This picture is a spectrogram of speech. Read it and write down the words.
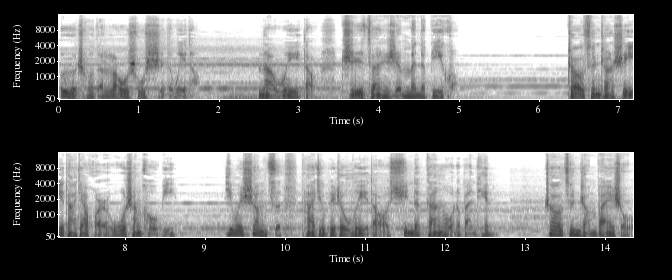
恶臭的老鼠屎的味道，那味道直钻人们的鼻孔。赵村长示意大家伙捂上口鼻，因为上次他就被这味道熏得干呕了半天。赵村长摆手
